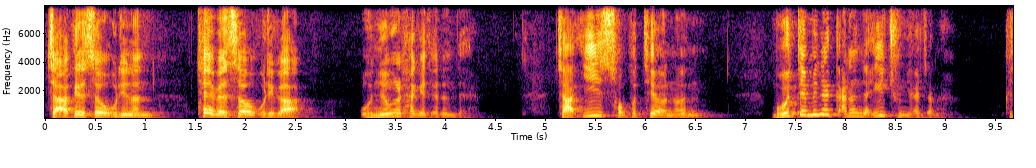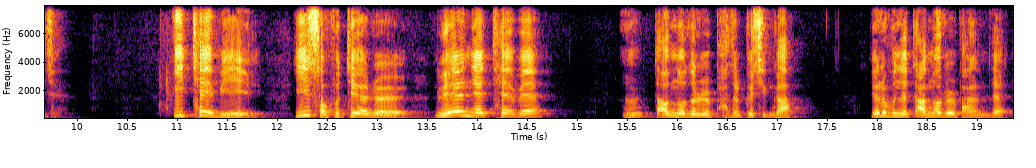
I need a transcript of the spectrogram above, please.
자, 그래서 우리는 탭에서 우리가 운영을 하게 되는데, 자, 이 소프트웨어는 뭐 때문에 까느냐, 이게 중요하잖아. 그죠? 이 탭이, 이 소프트웨어를 왜 내 탭에 어? 다운로드를 받을 것인가? 여러분들 다운로드를 받는데,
